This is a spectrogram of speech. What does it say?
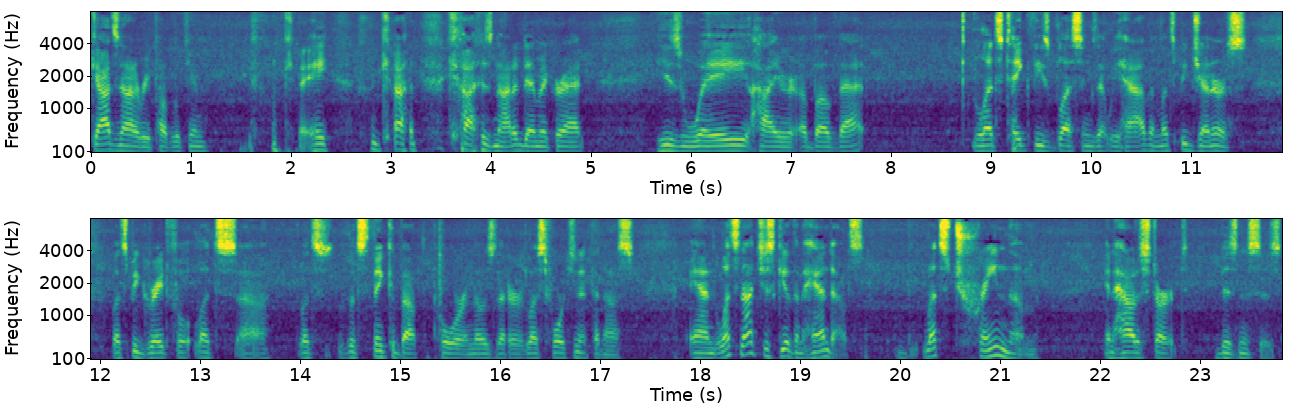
God's not a Republican, okay? God, God is not a Democrat. He's way higher above that. Let's take these blessings that we have and let's be generous. Let's be grateful. Let's uh, let's let's think about the poor and those that are less fortunate than us. And let's not just give them handouts. Let's train them in how to start businesses.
